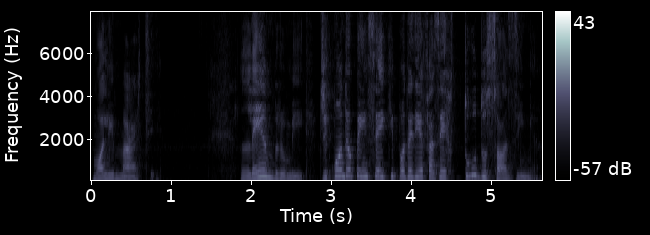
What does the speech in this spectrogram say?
Molly Marty. Lembro-me de quando eu pensei que poderia fazer tudo sozinha.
